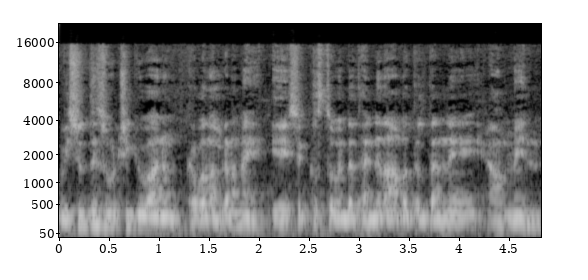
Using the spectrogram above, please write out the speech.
വിശുദ്ധി സൂക്ഷിക്കുവാനും കൃപ നൽകണമേ. യേശു ക്രിസ്തുവിന്റെ ധന്യനാമത്തിൽ തന്നെ. ആമീൻ.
